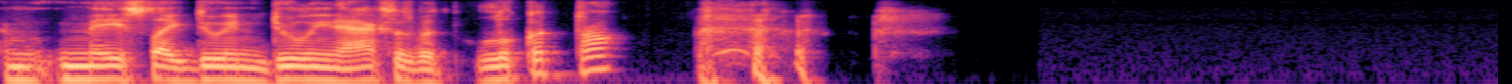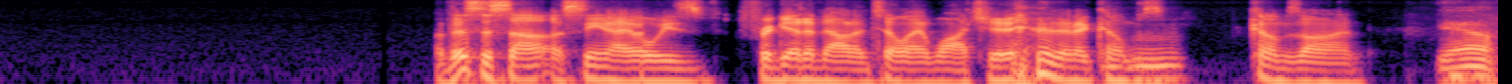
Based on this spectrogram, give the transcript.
and Mace like doing dueling axes with Lukatra. But this is a scene I always forget about until I watch it, and then it comes Mhm. comes on. Yeah.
